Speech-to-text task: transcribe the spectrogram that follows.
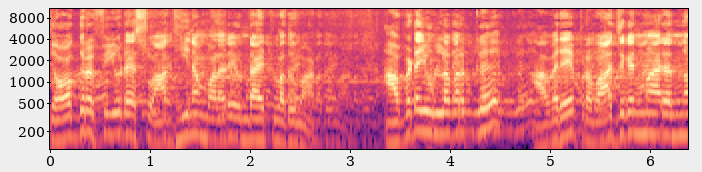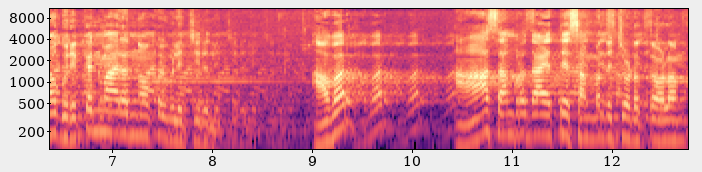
ജോഗ്രഫിയുടെ സ്വാധീനം വളരെ ഉണ്ടായിട്ടുള്ളതുമാണ്. അവിടെയുള്ളവർക്ക് അവരെ പ്രവാചകന്മാരെന്നോ ഗുരുക്കന്മാരെന്നോ ഒക്കെ വിളിച്ചിരുന്നു. അവർ ആ സമ്പ്രദായത്തെ സംബന്ധിച്ചിടത്തോളം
